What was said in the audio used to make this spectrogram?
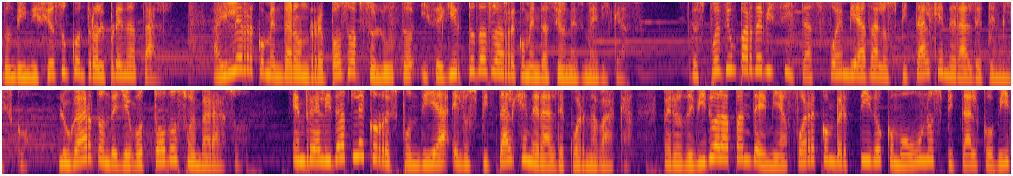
donde inició su control prenatal. Ahí le recomendaron reposo absoluto y seguir todas las recomendaciones médicas. Después de un par de visitas fue enviada al Hospital General de Temisco, lugar donde llevó todo su embarazo. En realidad le correspondía el Hospital General de Cuernavaca, pero debido a la pandemia fue reconvertido como un hospital COVID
